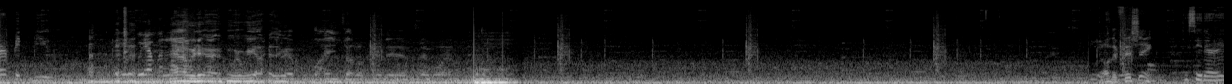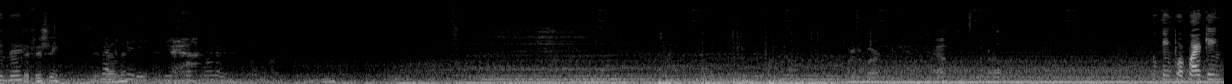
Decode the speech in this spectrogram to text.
Perfect view. we have a Yeah, light. we are, where we are, we have lines out over there. There's that one. Oh, they're fishing. You see the river? They're fishing. See it down there? The park? Yeah, problem. Looking for parking.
